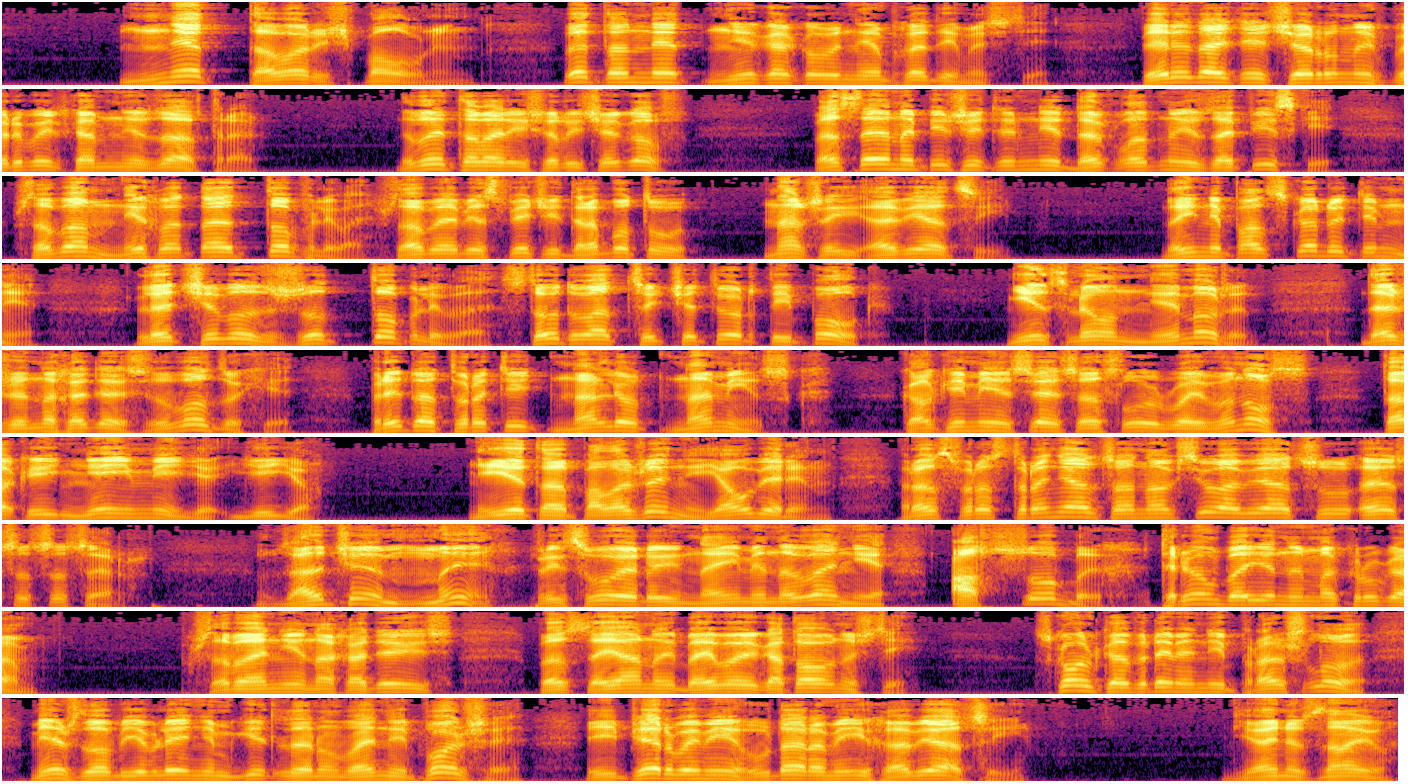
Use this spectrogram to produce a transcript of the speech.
«Нет, товарищ Полунин, в этом нет никакой необходимости. Передайте Черных прибыть ко мне завтра. Вы, товарищ Рычагов, постоянно пишите мне докладные записки, что вам не хватает топлива, чтобы обеспечить работу нашей авиации. Вы не подскажете мне, для чего сжет топливо 124-й полк, если он не может, даже находясь в воздухе, предотвратить налет на Минск, как имея связь со службой в нос, так и не имея ее. И это положение, я уверен, распространяется на всю авиацию СССР. Зачем мы присвоили наименование особых трем военным округам? Чтобы они находились в постоянной боевой готовности. Сколько времени прошло между объявлением Гитлером войны Польши и первыми ударами их авиации? Я не знаю.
